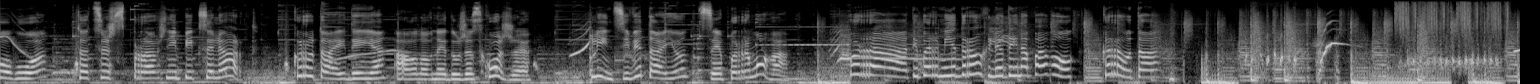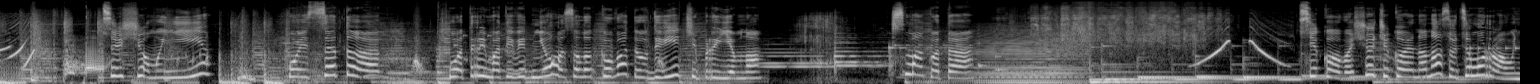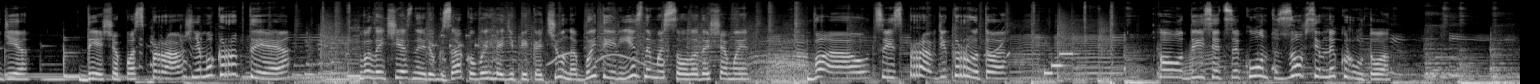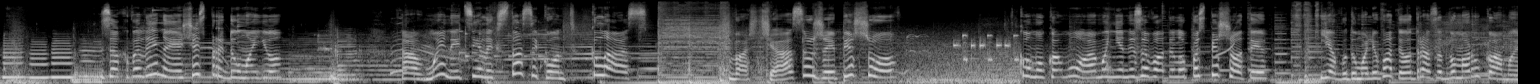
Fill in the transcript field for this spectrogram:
Ого, та це ж справжній піксель-арт. Крута ідея, а головне дуже схоже. Клінці, вітаю! Це перемога. Ура! Тепер мій друг людина павук. Круто! Це що мені? Ось це так. Отримати від нього солодкувату вдвічі приємно. Смакота. Цікаво, що чекає на нас у цьому раунді. Дещо по-справжньому круте. Величезний рюкзак у вигляді пікачу набитий різними солодощами. Вау, це і справді круто. А у 10 секунд зовсім не круто. За хвилину я щось придумаю. А в мене цілих 100 секунд. Клас! Ваш час уже пішов. Кому кому, а мені не завадило поспішати. Я буду малювати одразу двома руками.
